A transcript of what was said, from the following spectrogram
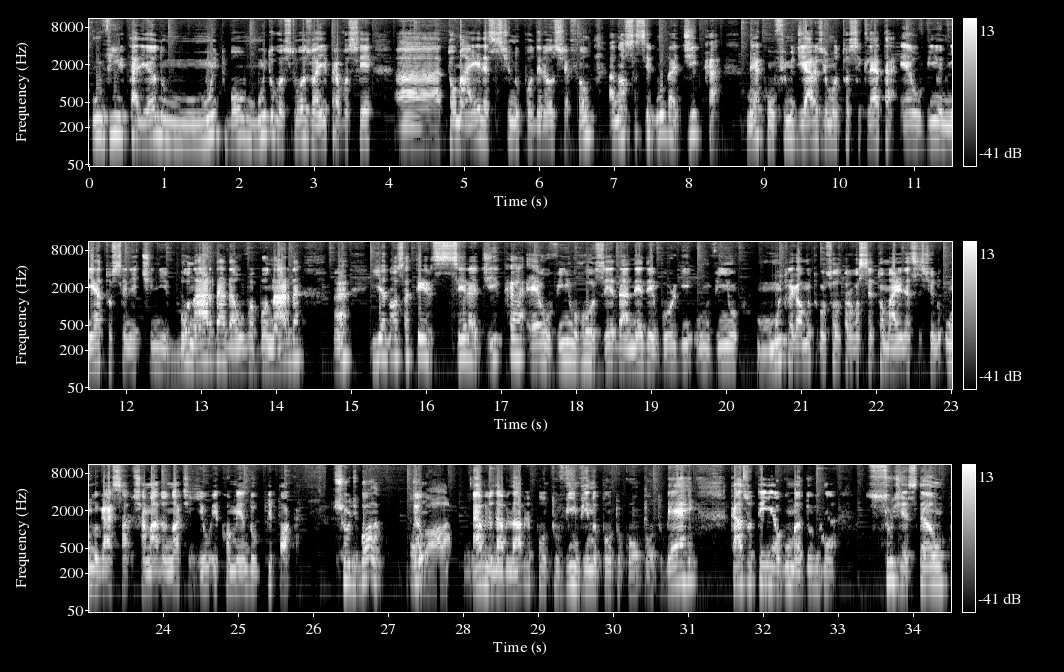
um vinho italiano muito bom, muito gostoso aí para você uh, tomar ele assistindo o Poderoso Chefão. A nossa segunda dica, né, com o filme Diários de Motocicleta é o vinho Nieto Senetini Bonarda, da uva Bonarda, né? E a nossa terceira dica é o vinho Rosé da Nedeburg, um vinho muito legal, muito gostoso para você tomar ele assistindo um lugar chamado Not Hill e comendo pipoca. Show de bola? Então, www.vinvino.com.br. Caso tenha alguma dúvida, sugestão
